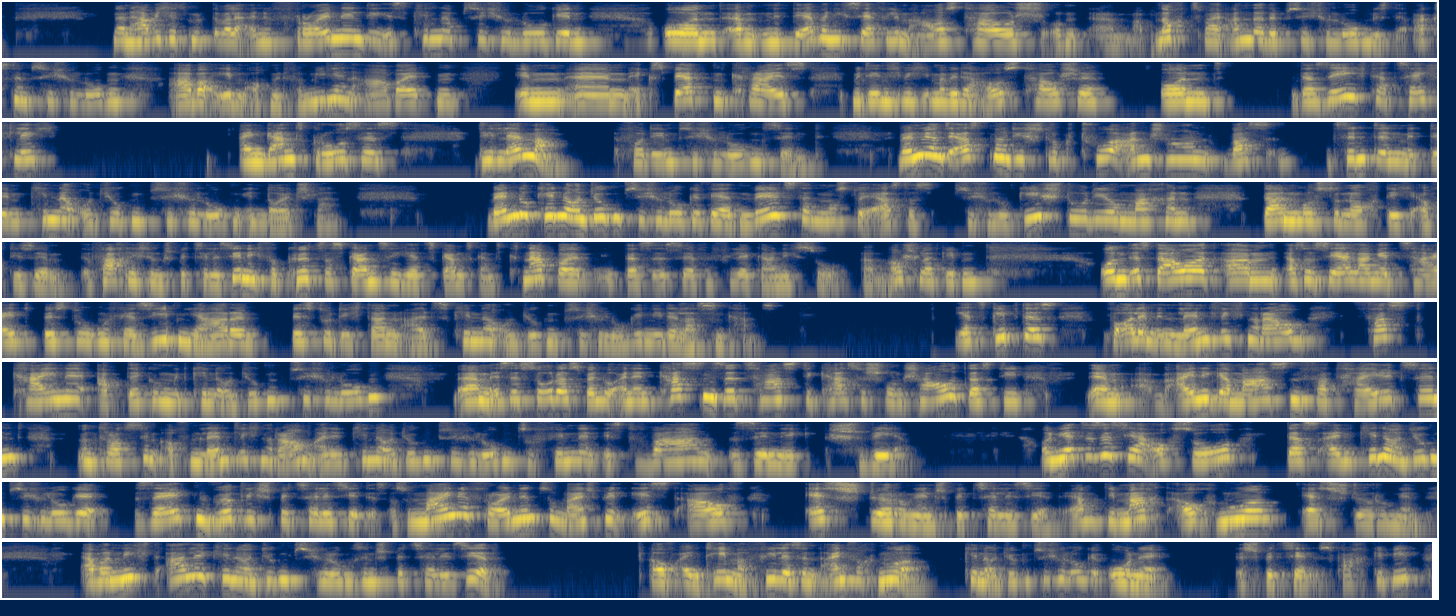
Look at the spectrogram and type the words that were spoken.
Dann habe ich jetzt mittlerweile eine Freundin, die ist Kinderpsychologin und ähm, mit der bin ich sehr viel im Austausch und ähm, habe noch zwei andere Psychologen, die sind Erwachsenenpsychologen, aber eben auch mit Familien arbeiten im ähm, Expertenkreis, mit denen ich mich immer wieder austausche. Und da sehe ich tatsächlich ein ganz großes Dilemma, vor dem Psychologen sind. Wenn wir uns erstmal die Struktur anschauen, was sind denn mit dem Kinder- und Jugendpsychologen in Deutschland? Wenn du Kinder- und Jugendpsychologe werden willst, dann musst du erst das Psychologiestudium machen, dann musst du noch dich auf diese Fachrichtung spezialisieren. Ich verkürze das Ganze jetzt ganz, ganz knapp, weil das ist ja für viele gar nicht so ähm, ausschlaggebend. Und es dauert ähm, also sehr lange Zeit, bis du ungefähr sieben Jahre, bis du dich dann als Kinder- und Jugendpsychologe niederlassen kannst. Jetzt gibt es vor allem im ländlichen Raum fast keine Abdeckung mit Kinder- und Jugendpsychologen. Ähm, es ist so, dass wenn du einen Kassensitz hast, die Kasse schon schaut, dass die ähm, einigermaßen verteilt sind und trotzdem auf dem ländlichen Raum einen Kinder- und Jugendpsychologen zu finden, ist wahnsinnig schwer. Und jetzt ist es ja auch so, dass ein Kinder- und Jugendpsychologe selten wirklich spezialisiert ist. Also meine Freundin zum Beispiel ist auf Essstörungen spezialisiert. Ja? Die macht auch nur Essstörungen. Aber nicht alle Kinder- und Jugendpsychologen sind spezialisiert auf ein Thema. Viele sind einfach nur Kinder- und Jugendpsychologe ohne spezielles Fachgebiet.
